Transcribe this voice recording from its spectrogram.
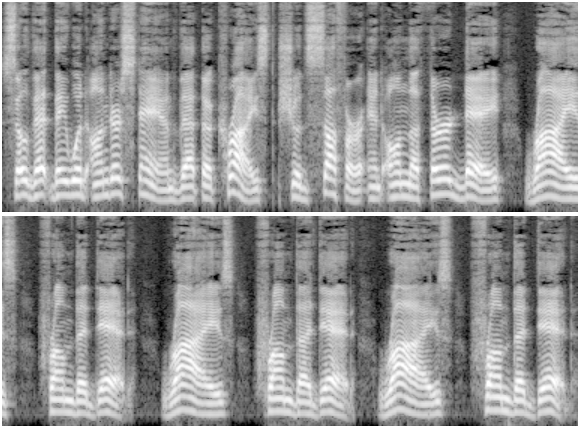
So that they would understand that the Christ should suffer and on the third day rise from the dead. Rise from the dead. Rise from the dead.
